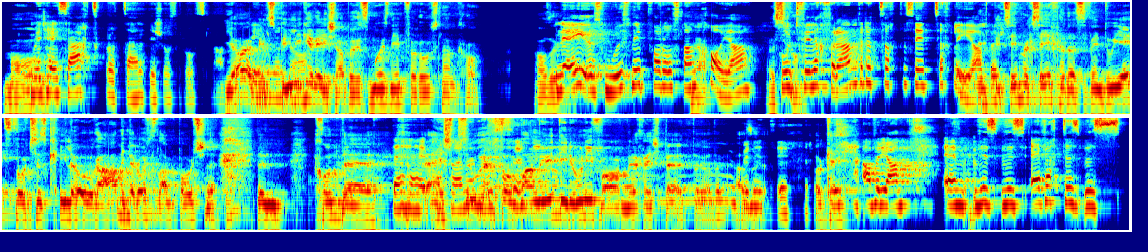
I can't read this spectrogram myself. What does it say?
Wir haben 60 Prozent aus Russland. Ja, weil es billiger ist, aber es muss nicht von Russland kommen. Oder? Nein, es muss nicht von Russland ja. kommen, ja. Es Gut, vielleicht verändert sich das jetzt ein bisschen, aber... Ich bin ziemlich sicher, dass wenn du jetzt willst, ein Kilo Uran in Russland posten dann kommt äh, ein Besuch von ein paar Leuten in Uniform ein bisschen später, oder? Also, bin ich sicher. Okay. Aber ja, ähm, was, was einfach das, was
